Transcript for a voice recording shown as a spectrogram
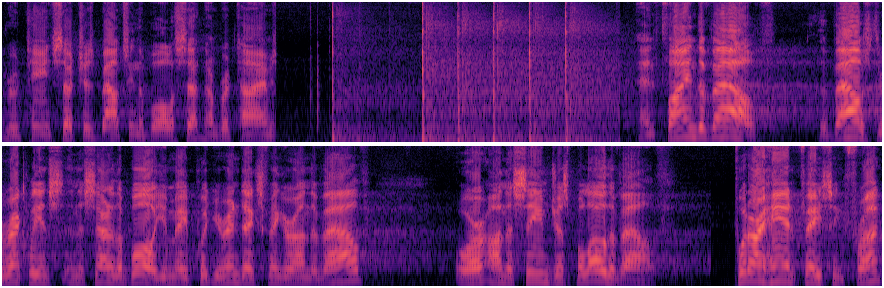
routine, such as bouncing the ball a set number of times. And find the valve. The valve's directly in, in, the center of the ball. You may put your index finger on the valve or on the seam just below the valve. Put our hand facing front.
